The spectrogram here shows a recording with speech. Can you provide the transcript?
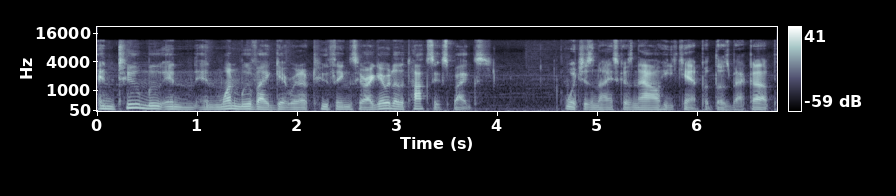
in two move in in one move I get rid of two things here. I get rid of the toxic spikes, which is nice because now he can't put those back up.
